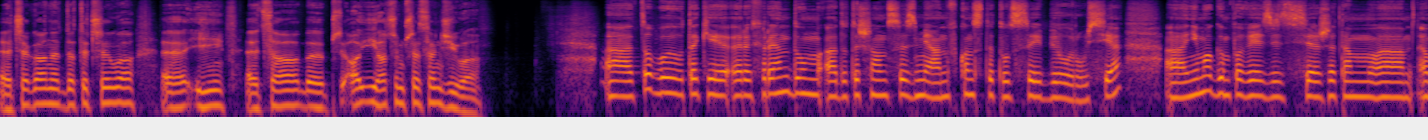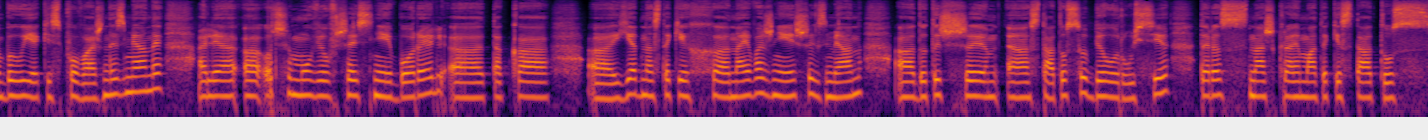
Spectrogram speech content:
e, czego ono dotyczyło i co o, i o czym przesądziło. To był takie referendum dotyczące zmian w konstytucji Białorusi. Nie mogę powiedzieć, że tam były jakieś poważne zmiany, ale o czym mówił wcześniej Borel, taka jedna z takich najważniejszych zmian dotyczy statusu Białorusi. Teraz nasz kraj ma taki status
